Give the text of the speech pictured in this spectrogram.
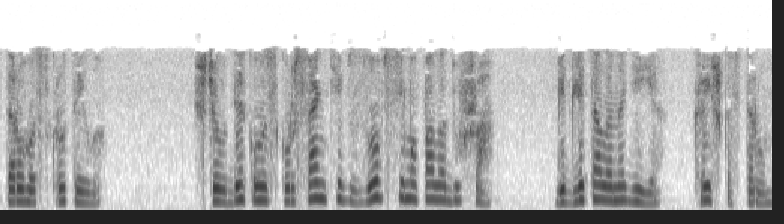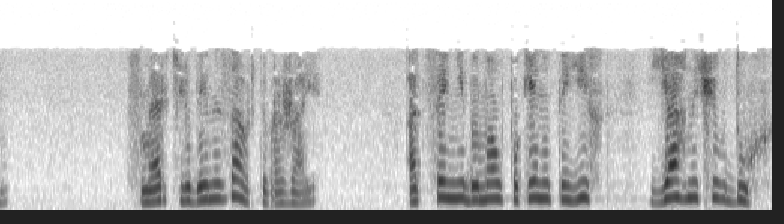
старого скрутило, що в декого з курсантів зовсім опала душа, відлітала надія, кришка старому. Смерть людини завжди вражає, а це ніби мав покинути їх ягничів дух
